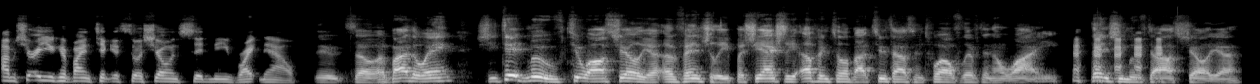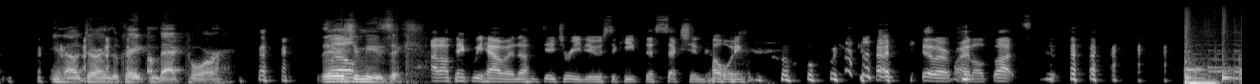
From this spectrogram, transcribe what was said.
I'm sure you can find tickets to a show in Sydney right now. Dude, so uh, by the way, she did move to Australia eventually, but she actually, up until about 2012, lived in Hawaii. Then she moved to Australia, you know, during the Great Comeback Tour. There's Well- your music. I don't think we have enough didgeridoos to keep this section going. we gotta get our final thoughts.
